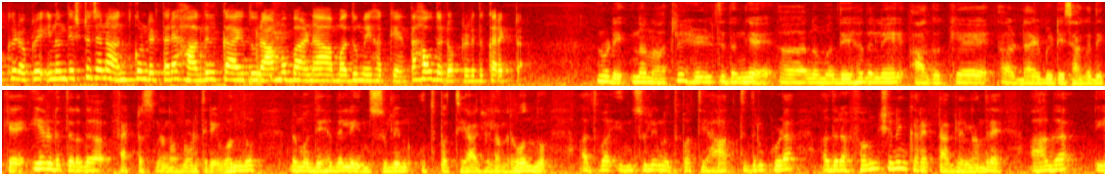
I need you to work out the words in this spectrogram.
ಓಕೆ ಡಾಕ್ಟರ್ ಇನ್ನೊಂದಿಷ್ಟು ಜನ ಅಂದ್ಕೊಂಡಿರ್ತಾರೆ ಹಾಗಲಕಾಯ್ದು ರಾಮಬಾಣ ಮಧುಮೇಹಕ್ಕೆ ಅಂತ. ಹೌದಾ ಡಾಕ್ಟರ್ ಇದು ಕರೆಕ್ಟಾ ನೋಡಿ ನಾನು ಆಗಲೇ ಹೇಳ್ತಿದ್ದಂಗೆ ನಮ್ಮ ದೇಹದಲ್ಲಿ ಆಗೋಕ್ಕೆ ಡಯಾಬಿಟೀಸ್ ಆಗೋದಕ್ಕೆ ಎರಡು ಥರದ ಫ್ಯಾಕ್ಟರ್ಸ್ನ ನಾವು ನೋಡ್ತೀರಿ. ಒಂದು ನಮ್ಮ ದೇಹದಲ್ಲಿ ಇನ್ಸುಲಿನ್ ಉತ್ಪತ್ತಿ ಆಗಲಿಲ್ಲ ಅಂದರೆ ಒಂದು, ಅಥವಾ ಇನ್ಸುಲಿನ್ ಉತ್ಪತ್ತಿ ಆಗ್ತಿದ್ರೂ ಕೂಡ ಅದರ ಫಂಕ್ಷನಿಂಗ್ ಕರೆಕ್ಟ್ ಆಗಲಿಲ್ಲ ಅಂದರೆ ಆಗ ಈ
